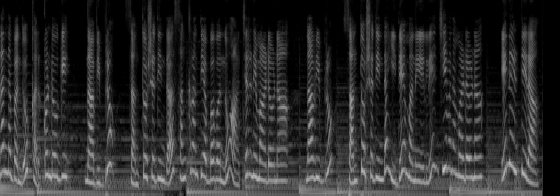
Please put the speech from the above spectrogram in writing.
ನನ್ನ ಬಂದು ಕರ್ಕೊಂಡೋಗಿ. ನಾವಿಬ್ರು ಸಂತೋಷದಿಂದ ಸಂಕ್ರಾಂತಿ ಹಬ್ಬವನ್ನು ಆಚರಣೆ ಮಾಡೋಣ. ನಾವಿಬ್ರು ಸಂತೋಷದಿಂದ ಇದೇ ಮನೆಯಲ್ಲಿ ಜೀವನ ಮಾಡೋಣ. ಏನ್ ಹೇಳ್ತೀರಾ?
